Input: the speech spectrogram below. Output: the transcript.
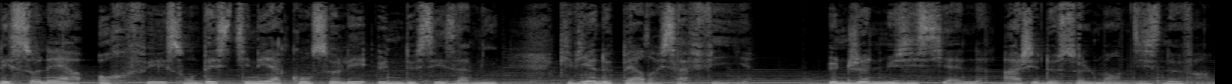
Les sonnets à Orphée sont destinés à consoler une de ses amies qui vient de perdre sa fille, une jeune musicienne âgée de seulement 19 ans.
